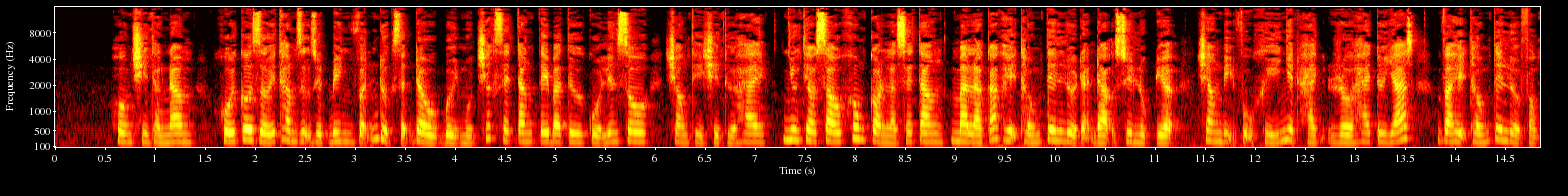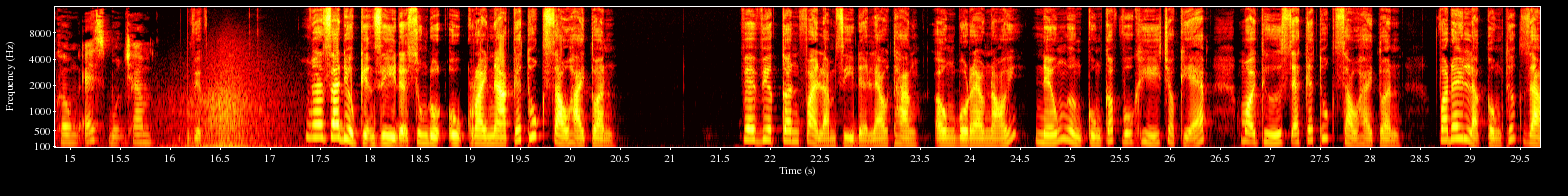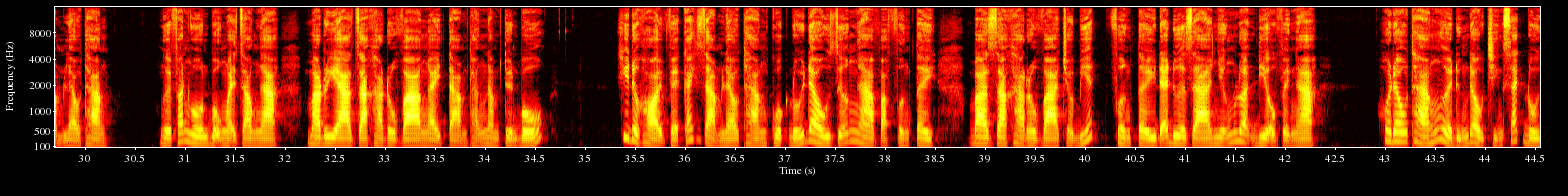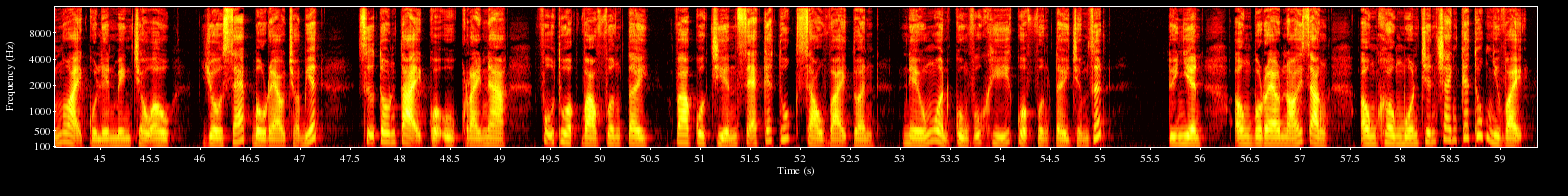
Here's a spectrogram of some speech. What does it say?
Hôm 9 tháng 5, khối cơ giới tham dự duyệt binh vẫn được dẫn đầu bởi một chiếc xe tăng T-34 của Liên Xô trong Thế chiến thứ hai, nhưng theo sau không còn là xe tăng mà là các hệ thống tên lửa đạn đạo xuyên lục địa, trang bị vũ khí nhiệt hạch R-24 Yas và hệ thống tên lửa phòng không S-400. Việc Nga ra điều kiện gì để xung đột Ukraine kết thúc sau 2 tuần? Về việc cần phải làm gì để leo thang, ông Borrell nói nếu ngừng cung cấp vũ khí cho Kiev, mọi thứ sẽ kết thúc sau 2 tuần, và đây là công thức giảm leo thang người phát ngôn Bộ Ngoại giao Nga Maria Zakharova ngày 8 tháng 5 tuyên bố. Khi được hỏi về cách giảm leo thang cuộc đối đầu giữa Nga và phương Tây, bà Zakharova cho biết phương Tây đã đưa ra những luận điệu về Nga. Hồi đầu tháng, người đứng đầu chính sách đối ngoại của Liên minh châu Âu, Joseph Borrell cho biết sự tồn tại của Ukraine phụ thuộc vào phương Tây và cuộc chiến sẽ kết thúc sau vài tuần nếu nguồn cung vũ khí của phương Tây chấm dứt. Tuy nhiên, ông Borrell nói rằng ông không muốn chiến tranh kết thúc như vậy –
